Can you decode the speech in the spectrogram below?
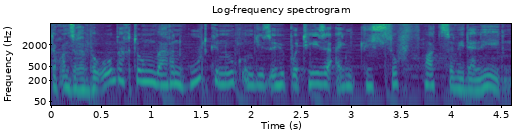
Doch unsere Beobachtungen waren gut genug, um diese Hypothese eigentlich sofort zu widerlegen.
